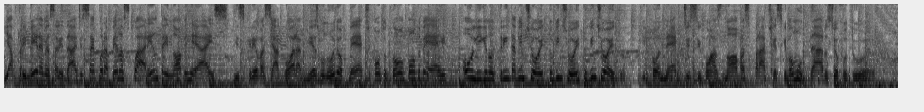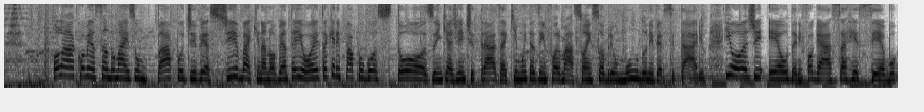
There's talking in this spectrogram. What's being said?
E a primeira mensalidade sai por apenas 49 reais. Inscreva-se agora mesmo no uniopet.com.br ou ligue no 3028 28 28 e conecte-se com as novas práticas que vão mudar o seu futuro. Olá, começando mais um Papo de Vestiba aqui na 98, aquele papo gostoso em que a gente traz aqui muitas informações sobre o mundo universitário. E hoje eu, Dani Fogaça, recebo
